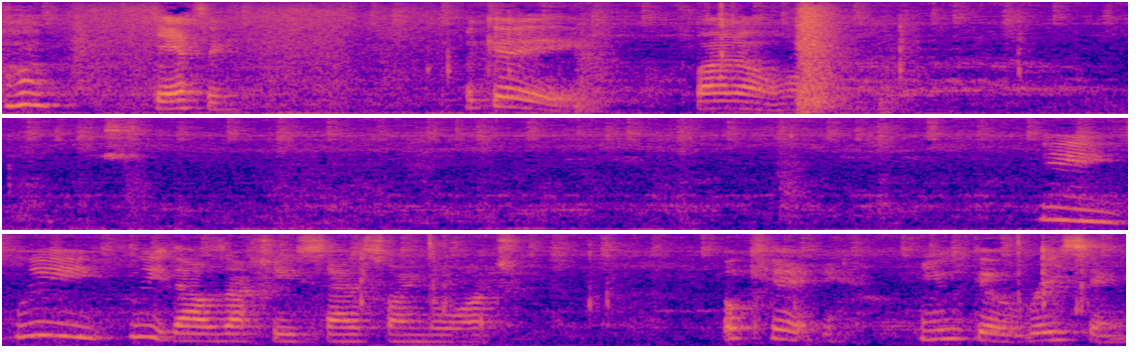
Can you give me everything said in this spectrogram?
Dancing. Okay, final. Wee, wee. That was actually satisfying to watch. Okay, here we go, racing.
